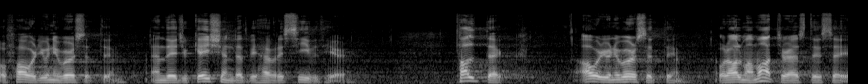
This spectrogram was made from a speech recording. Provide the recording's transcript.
of our university and the education that we have received here. TalTech, our university, or alma mater as they say,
